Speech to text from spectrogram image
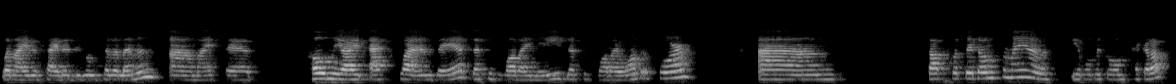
when I decided to go for the linen, and I said, pull me out X, Y, and Z. This is what I need. This is what I want it for. And that's what they done for me. I was able to go and pick it up.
